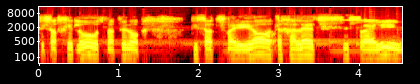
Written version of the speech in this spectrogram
טיסות חילוץ ואפילו טיסות צבאיות לחלץ ישראלים.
